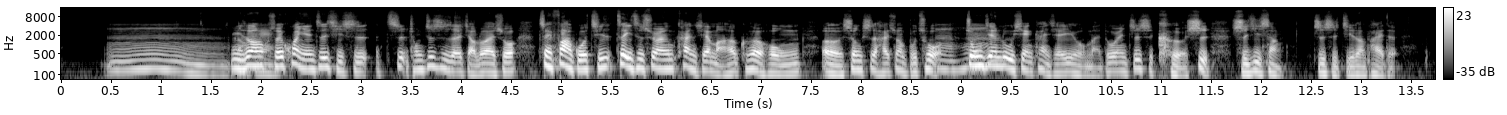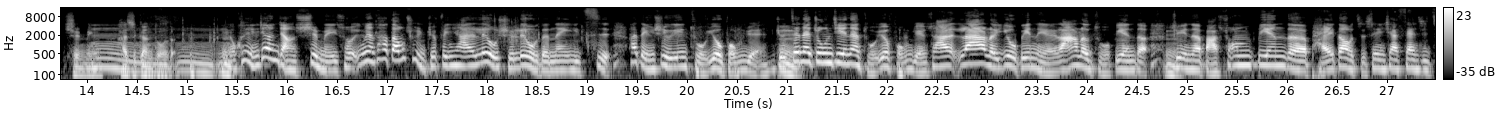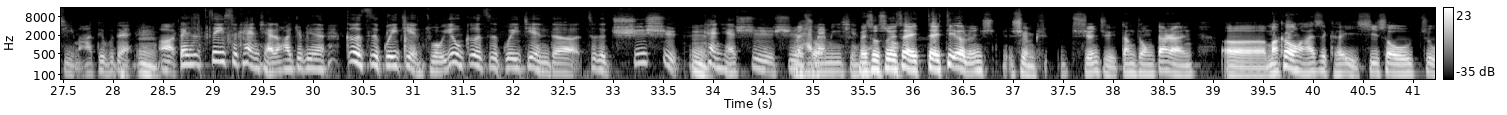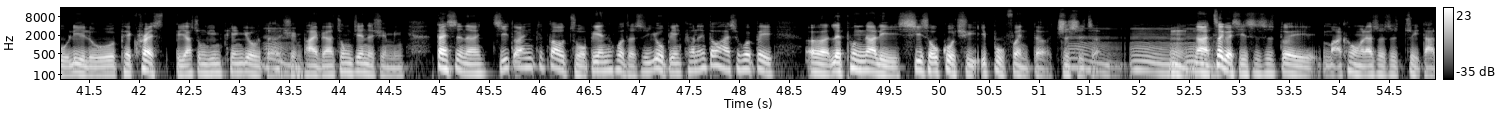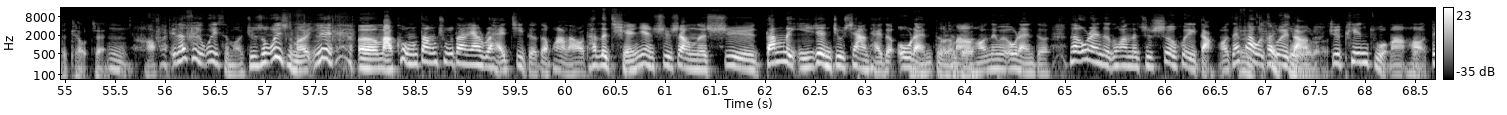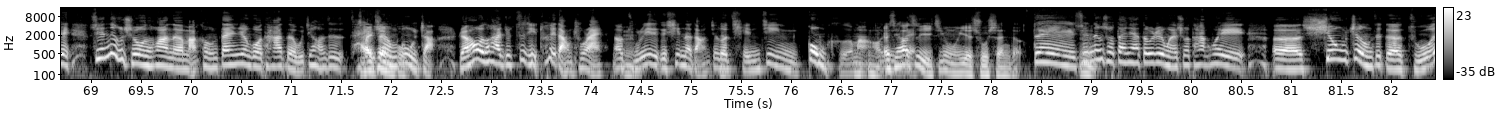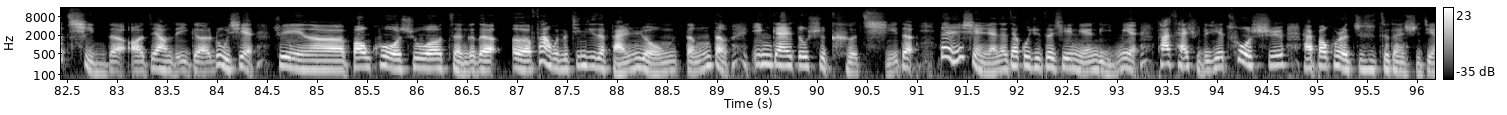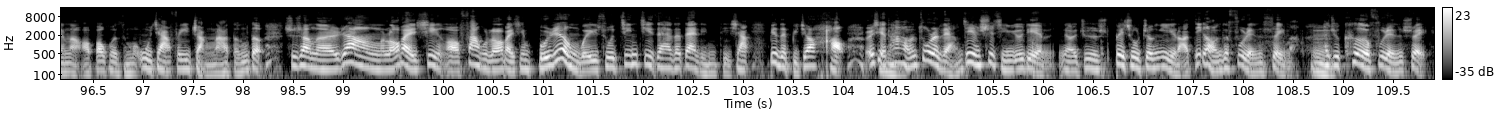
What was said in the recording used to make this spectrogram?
嗯，你知道，所以换言之，其实是从支持者的角度来说，在法国，其实这一次虽然看起来马克宏呃声势还算不错，中间路线看起来也有蛮多人支持，可是实际上支持极端派的。选民还是更多的。嗯嗯，OK，你这样讲是没错，因为他当初你去分析他六十六的那一次，他等于是有点左右逢源，就站在中间那左右逢源，所以他拉了右边的也拉了左边的，所以呢把双边的排到只剩下三十几嘛，对不对？嗯啊，但是这一次看起来的话，就变成各自归建，左右各自归建的这个趋势，看起来是是还蛮明显的。没错，所以在在第二轮选选举当中，当然呃马克龙还是可以吸收住，例如 Pécresse 比较中间偏右的选。派比较中间的选民，但是呢，极端到左边或者是右边，可能都还是会被呃 Le Pen 那里吸收过去一部分的支持者。嗯嗯，嗯，那这个其实是对马克龙来说是最大的挑战。嗯，好，哎，那所以为什么？就是说为什么？因为呃，马克龙当初大家如果还记得的话，然后他的前任事实上呢是当了一任就下台的欧兰德嘛，哈、嗯，那位欧兰德。那欧兰德的话呢是社会党哦，在法国社会党就是偏左嘛，哈，对。所以那个时候的话呢，马克龙担任过他的，我记得好像是财政部长，然后的话就自己。退党出来，然后组立了一个新的党，叫做前进共和嘛。而且他自己金融业出身的，对，所以那个时候大家都认为说他会呃修正这个左倾的哦这样的一个路线，所以呢，包括说整个的呃法国的经济的繁荣等等，应该都是可期的。但很显然的，在过去这些年里面，他采取的一些措施，还包括了就是这段时间了啊，包括什么物价飞涨啊等等，事实上呢，让老百姓啊，法国的老百姓不认为说经济在他的带领底下变得。比较好，而且他好像做了两件事情，有点呃，就是备受争议啦。第一个好像是富人税嘛，他去克富人税，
